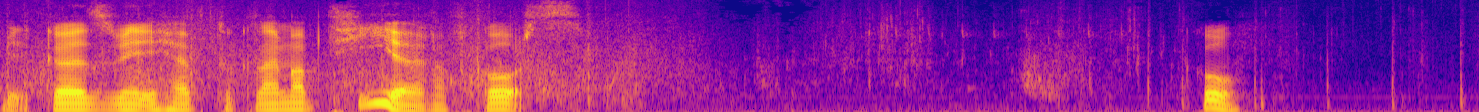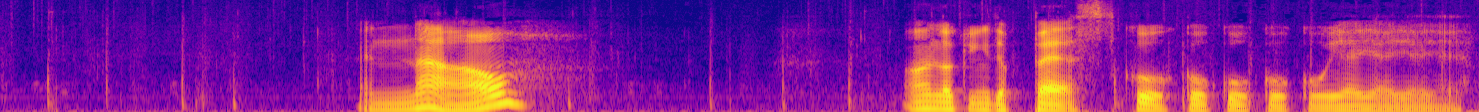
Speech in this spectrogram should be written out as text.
Because we have to climb up here, of course. Cool. And now unlocking the past. Cool, cool, cool, cool, cool. Yeah, yeah, yeah, yeah.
